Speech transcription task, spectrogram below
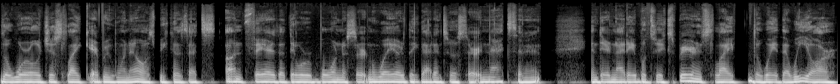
the world just like everyone else because that's unfair that they were born a certain way or they got into a certain accident and they're not able to experience life the way that we are.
